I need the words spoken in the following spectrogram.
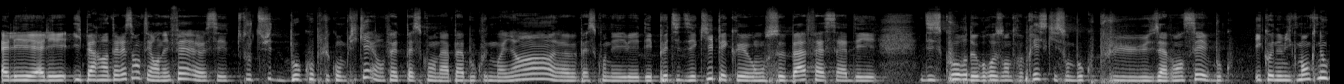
elle est, elle est hyper intéressante et en effet, euh, c'est tout de suite beaucoup plus compliqué en fait parce qu'on n'a pas beaucoup de moyens, euh, parce qu'on est des petites équipes et qu'on se bat face à des discours de grosses entreprises qui sont beaucoup plus avancés, beaucoup économiquement que nous.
